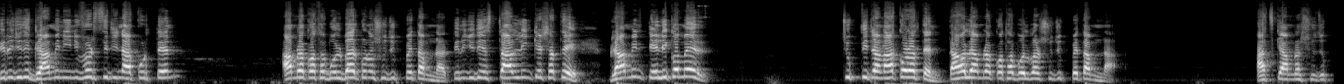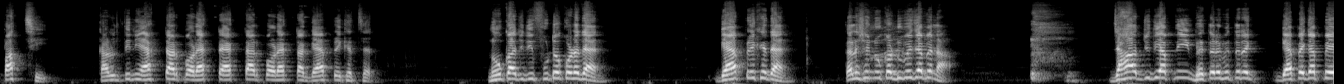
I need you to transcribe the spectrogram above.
তিনি যদি গ্রামীণ ইউনিভার্সিটি না করতেন, আমরা কথা বলবার কোনো সুযোগ পেতাম না। তিনি যদি স্টারলিংকের সাথে গ্রামীণ টেলিকমের চুক্তিটা না করাতেন, তাহলে আমরা কথা বলবার সুযোগ পেতাম না। আজকে আমরা সুযোগ পাচ্ছি, কারণ তিনি একটার পর একটা, একটার পর একটা গ্যাপ রেখেছেন। নৌকা যদি ফুটো করে দেন, গ্যাপ রেখে দেন, তাহলে সেই নৌকা ডুবে যাবে না। জাহাজ যদি আপনি ভেতরে ভেতরে গ্যাপে গ্যাপে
